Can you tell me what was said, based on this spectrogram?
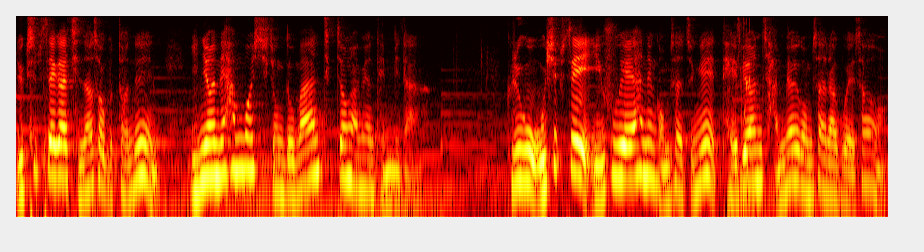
60세가 지나서부터는 2년에 한 번씩 정도만 측정하면 됩니다. 그리고 50세 이후에 하는 검사 중에 대변 잔멸 검사라고 해서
